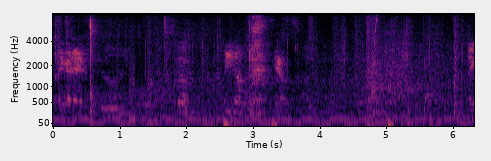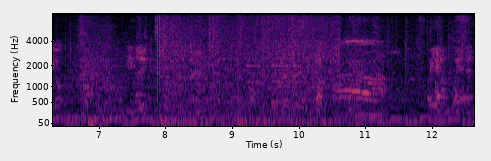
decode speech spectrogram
There you go, Dave. Go. Are you done? Yeah. There you go. Easy. God, Oh yeah, I'm way ahead.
